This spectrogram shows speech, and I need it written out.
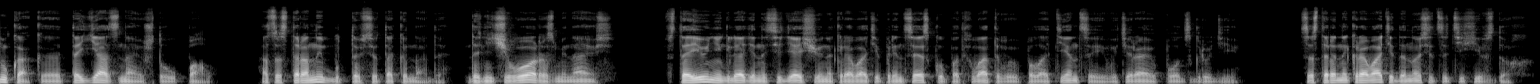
Ну как, это я знаю, что упал. А со стороны будто все так и надо. Да ничего, разминаюсь. Встаю, не глядя на сидящую на кровати принцесску, подхватываю полотенце и вытираю пот с груди. Со стороны кровати доносится тихий вздох.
